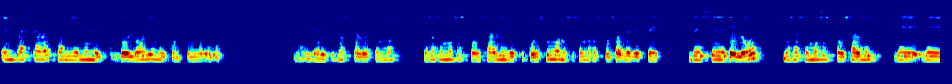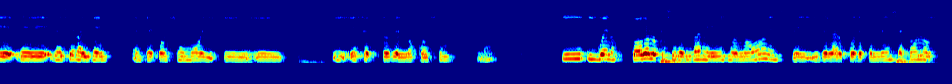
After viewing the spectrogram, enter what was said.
enfrascadas también en el dolor y en el consumo del otro. Y a veces hasta lo hacemos nos hacemos responsables de ese consumo, nos hacemos responsables de ese, de ese dolor, nos hacemos responsables de, ese vaivén entre consumo y, efectos del no consumo, Y, bueno, todo lo que se deriva de ello, ¿no? Este, y de la codependencia, todos los,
